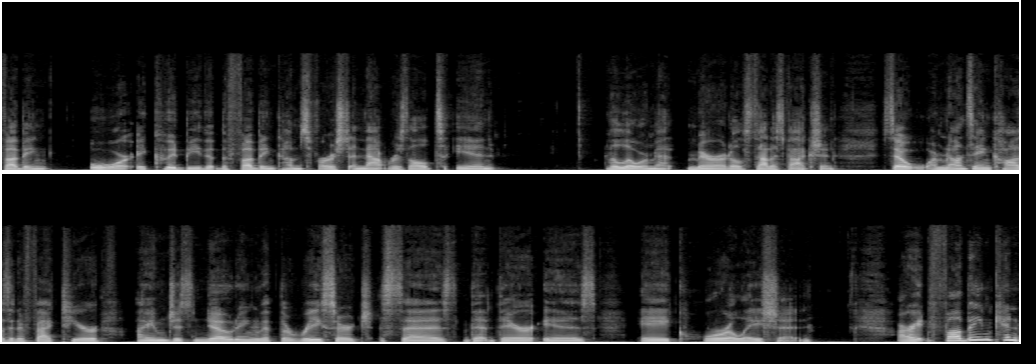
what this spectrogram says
phubbing or it could be that the phubbing comes first and that results in the lower marital satisfaction. So I'm not saying cause and effect here. I am just noting that the research says that there is a correlation. All right, phubbing can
